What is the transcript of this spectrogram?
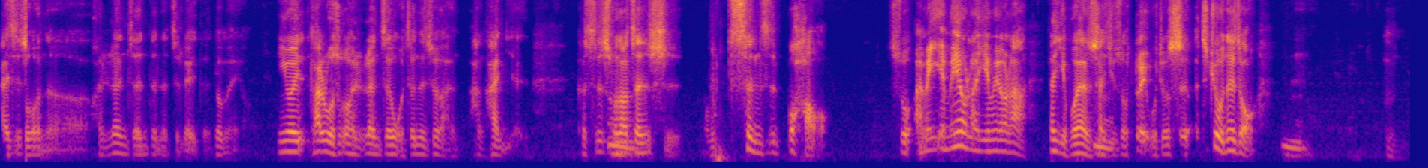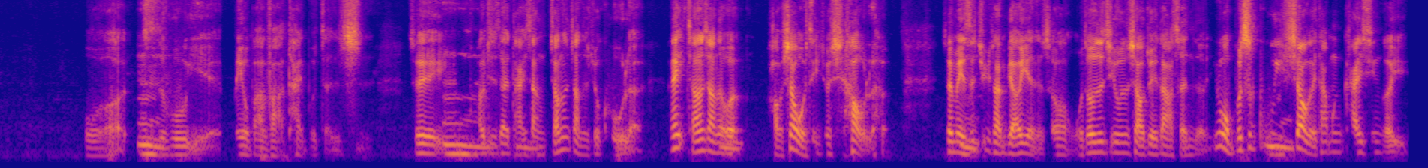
还是说呢很认真等等之类的都没有。因为他如果说很认真，我真的就很很汗颜。可是说到真实，我甚至不好说，啊，没也没有啦，也没有啦。但也不会很帅气说，对我就是，就有那种，嗯嗯，我似乎也没有办法太不真实。所以好几次在台上讲着讲着就哭了，哎，讲着讲着我好笑，我自己就笑了。所以每次剧团表演的时候，我都是几乎是笑最大声的，因为我不是故意笑给他们开心而已。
